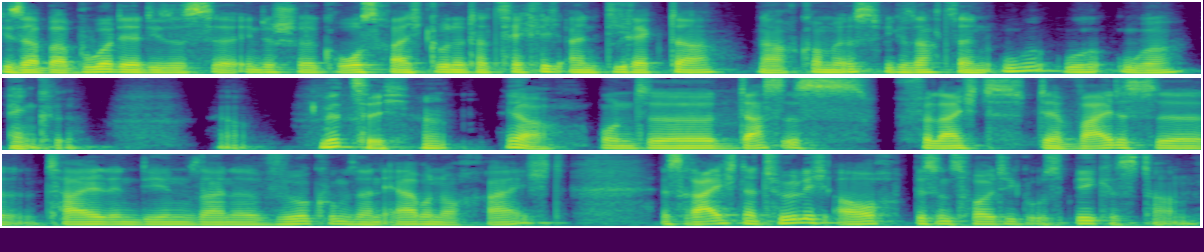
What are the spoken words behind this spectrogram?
dieser Babur, der dieses äh, indische Großreich gründet, tatsächlich ein direkter Nachkomme ist. Wie gesagt, sein Ur-Ur-Urenkel. Witzig. Ja. Ja, und äh, das ist vielleicht der weiteste Teil, in dem seine Wirkung, sein Erbe noch reicht. Es reicht natürlich auch bis ins heutige Usbekistan.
